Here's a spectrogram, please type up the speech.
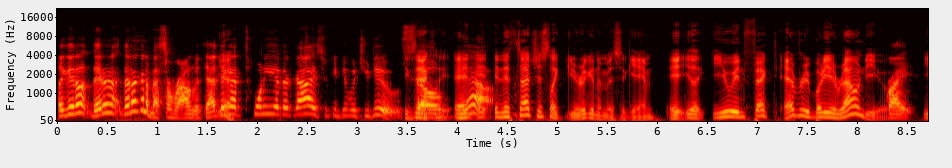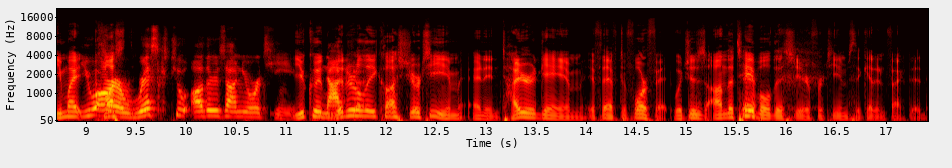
like they don't they're not they're not going to mess around with that yeah. they got 20 other guys who can do what you do exactly so, and, yeah. and it's not just like you're going to miss a game it, like you infect everybody around you right you might you cost, are a risk to others on your team you could literally good. cost your team an entire game if they have to forfeit which is on the table yeah. this year for teams that get infected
